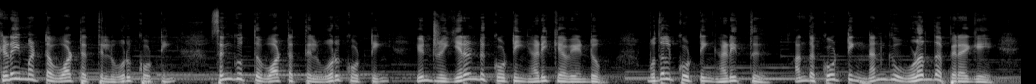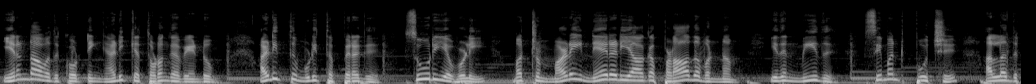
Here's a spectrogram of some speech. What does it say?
கிடைமட்ட வாட்டத்தில் ஒரு கோட்டிங் செங்குத்து வாட்டத்தில் ஒரு கோட்டிங் என்று இரண்டு கோட்டிங் அடிக்க வேண்டும். முதல் கோட்டிங் அடித்து அந்த கோட்டிங் நன்கு உலர்ந்த பிறகே இரண்டாவது கோட்டிங் அடிக்க தொடங்க வேண்டும். அடித்து முடித்த பிறகு சூரிய ஒளி மற்றும் மழை நேரடியாக படாத வண்ணம் இதன் மீது சிமெண்ட் பூச்சு அல்லது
